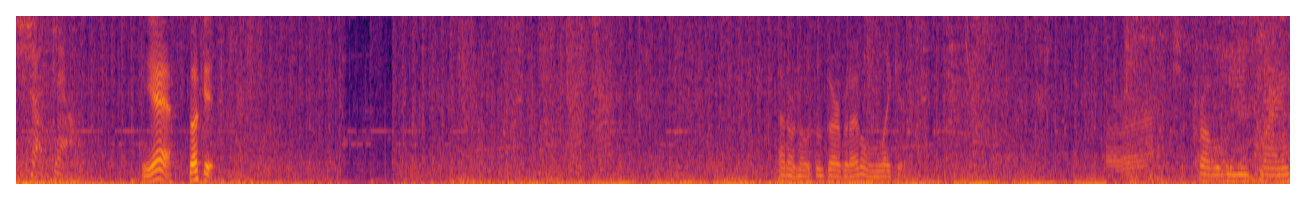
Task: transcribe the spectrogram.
Shut down. Yeah, suck it. I don't know what those are, but I don't like it. Probably use my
